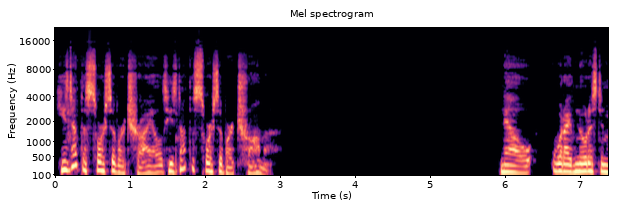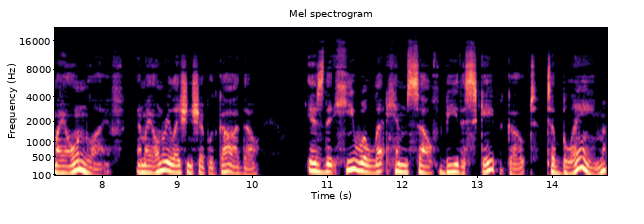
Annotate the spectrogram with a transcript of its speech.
He's not the source of our trials. He's not the source of our trauma. Now, what I've noticed in my own life and my own relationship with God, though, is that He will let Himself be the scapegoat to blame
